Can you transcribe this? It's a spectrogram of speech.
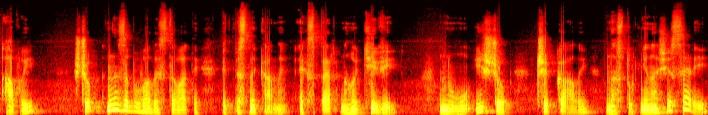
А ви, щоб не забували ставати підписниками експертного ТІВІ. Ну і щоб чекали наступні наші серії.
